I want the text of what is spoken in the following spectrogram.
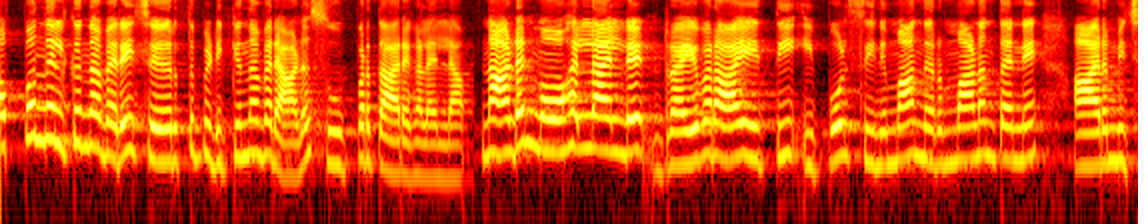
ഒപ്പം നിൽക്കുന്നവരെ ചേർത്ത് പിടിക്കുന്നവരാണ് സൂപ്പർ താരങ്ങളെല്ലാം. നടൻ മോഹൻലാലിന്റെ ഡ്രൈവറായി എത്തി ഇപ്പോൾ സിനിമാ നിർമ്മാണം തന്നെ ആരംഭിച്ച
